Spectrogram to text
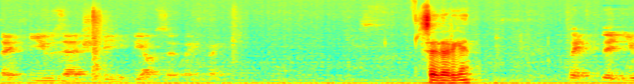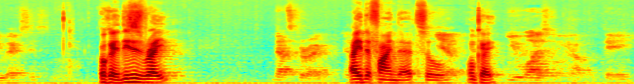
like UZ should be the opposite way, right? Say that again. Like the UX is, Okay, this is right. that's correct. And I define that, so Yeah. okay. UI is going off the page,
